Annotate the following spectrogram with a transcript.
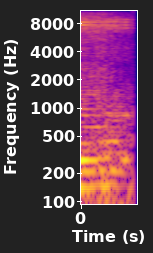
Mm-hmm.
